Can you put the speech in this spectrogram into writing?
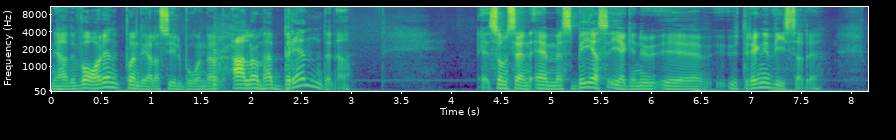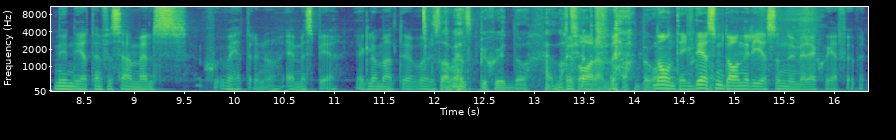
när jag hade varit på en del asylboenden att alla de här bränderna eh, som sen MSBs egen utredning visade Myndigheten för samhälls... Vad heter det nu? MSB? Jag glömmer alltid vad det står. Samhällsbeskydd och Bevarande. Ja, bevarande. Någonting. Det som Dan Eliasson numera är chef över.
